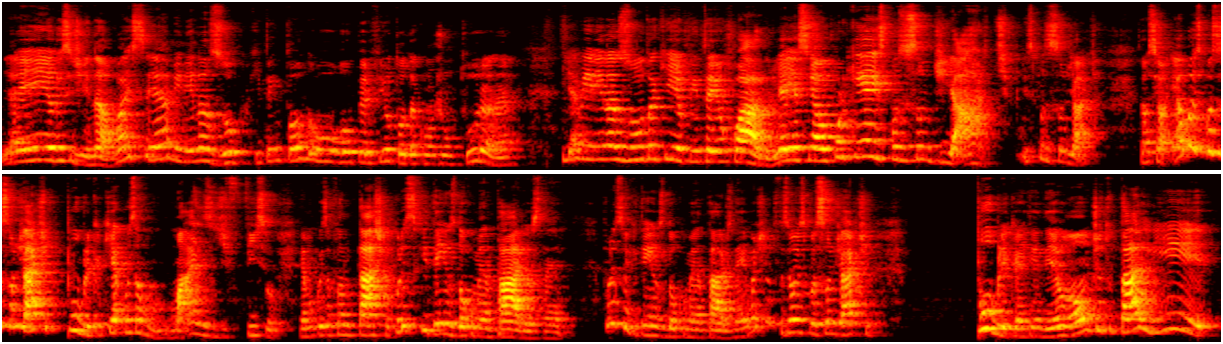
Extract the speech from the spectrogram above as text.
E aí eu decidi, não, vai ser a Menina Azul, porque tem todo o perfil, toda a conjuntura, né? E a Menina Azul tá aqui, eu pintei um quadro. E aí assim, ó, por que exposição de arte? Exposição de arte. Então assim, ó, é uma exposição de arte pública, que é a coisa mais difícil, é uma coisa fantástica. Por isso que tem os documentários, né? Por isso que tem os documentários, né? Imagina tu fazer uma exposição de arte pública, entendeu? Onde tu tá ali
